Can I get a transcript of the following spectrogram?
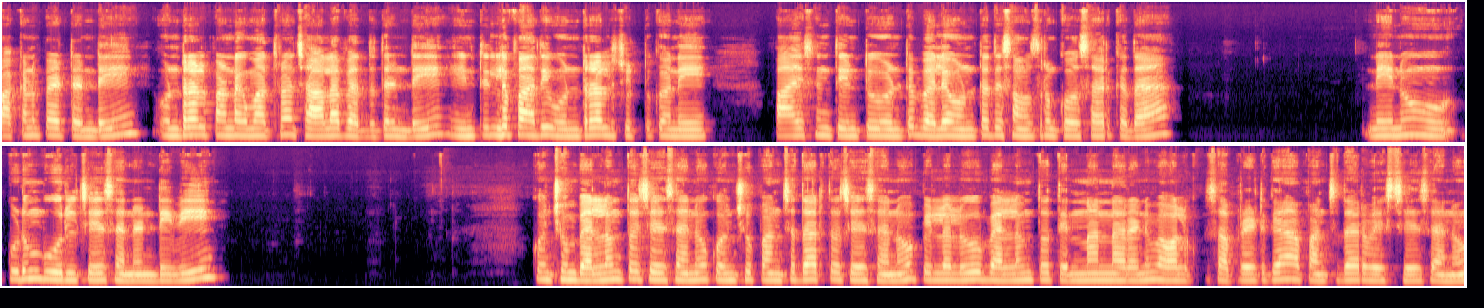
పక్కన పెట్టండి. ఉండ్రాల పండగ మాత్రం చాలా పెద్దదండి. ఇంటిల్లో పాది ఉండ్రాలు చుట్టుకొని, పాయసం తింటూ ఉంటే భలే ఉంటది సంవత్సరంకోసారి కదా! నేను కుడుంబూరులు చేశానండి ఇవి. కొంచెం బెల్లంతో చేశాను. కొంచెం పంచదారతో చేశాను. పిల్లలు బెల్లంతో తిన్నన్నారని వాళ్ళకి సపరేట్గా పంచదార వేసి చేశాను.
